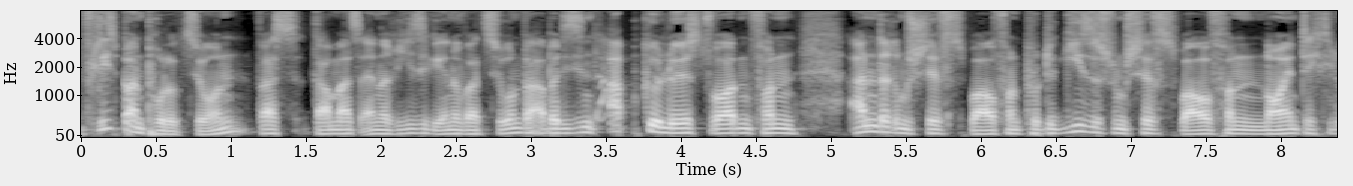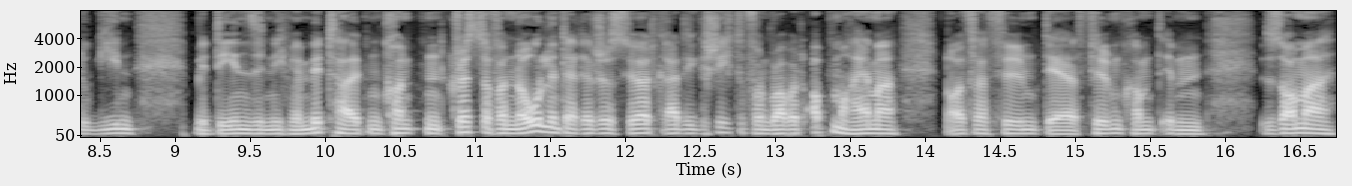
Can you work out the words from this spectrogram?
Fließbandproduktion, was damals eine riesige Innovation war, aber die sind abgelöst worden von anderem Schiffsbau, von portugiesischem Schiffsbau, von neuen Technologien, mit denen sie nicht mehr mithalten konnten. Christopher Nolan, der Regisseur, hat gerade die Geschichte von Robert Oppenheimer neu verfilmt. Der Film kommt im Sommer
